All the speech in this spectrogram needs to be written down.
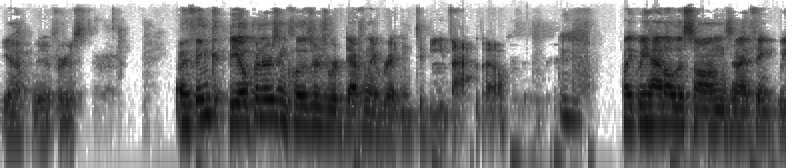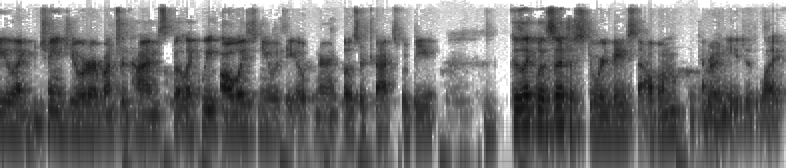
Yeah, we did first. I think the openers and closers were definitely written to be that though. Mhm. Like we had all the songs and I think we like changed the order a bunch of times, but like we always knew what the opener and closer tracks would be. Cause like with such a story based album, we kind of Right. needed like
